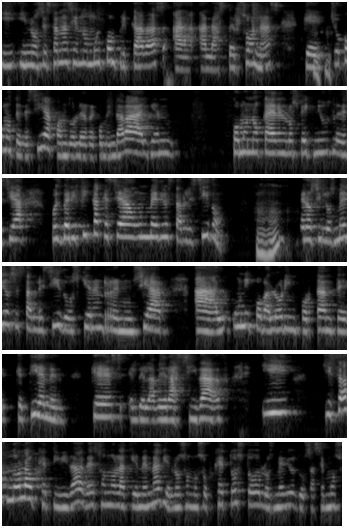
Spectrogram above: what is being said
y, nos están haciendo muy complicadas a, las personas que yo, como te decía, cuando le recomendaba a alguien cómo no caer en los fake news, le decía, pues verifica que sea un medio establecido. Pero si los medios establecidos quieren renunciar al único valor importante que tienen, que es el de la veracidad, y Quizás no la objetividad, eso no la tiene nadie, no somos objetos, todos los medios los hacemos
